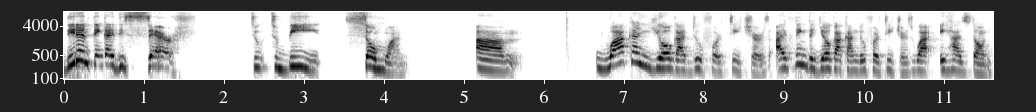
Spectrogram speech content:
didn't think i deserve to to be someone. Um what can yoga do for teachers? I think the yoga can do for teachers what it has done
